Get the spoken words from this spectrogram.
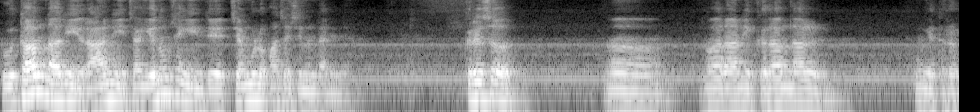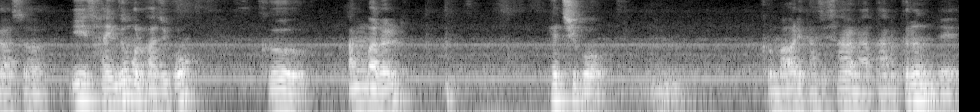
그 다음 날이 란이 자기 여동생이 이제 제물로 바쳐지는 날이에요. 그래서 어 란이 그 다음 날 궁에 들어가서 이 사인금을 가지고 그 악마를 해치고 음, 그 마을이 다시 살아났다는 그런 이제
